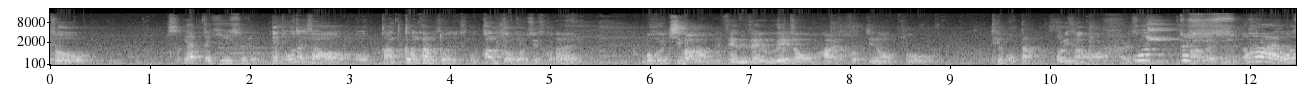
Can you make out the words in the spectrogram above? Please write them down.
そう。やった気する。えっと大竹さんはお関関東です。こっち関東こっちですか？はい。僕千葉なんで全然上のはいこっちのそう。手ボタン堀さんはあれですね。はい大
